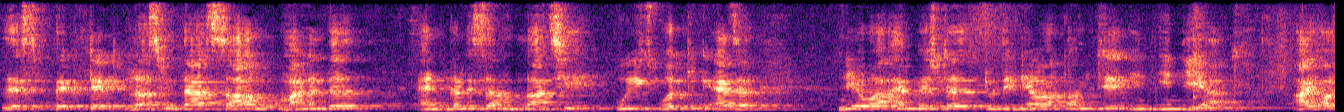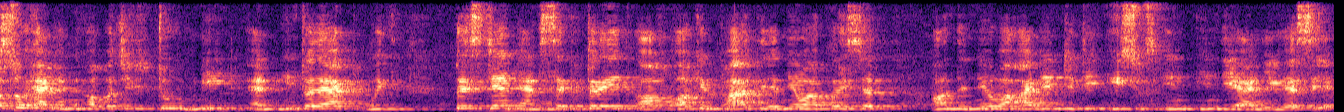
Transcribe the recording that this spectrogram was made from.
respected Lakshmi Das Sahu Manandhar, and Ganesham Lachi, who is working as a Newa ambassador to the Newa community in India. I also had an opportunity to meet and interact with President and Secretary of Akhil Bharatiya Newa Parishad on the Newa identity issues in India and USA.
